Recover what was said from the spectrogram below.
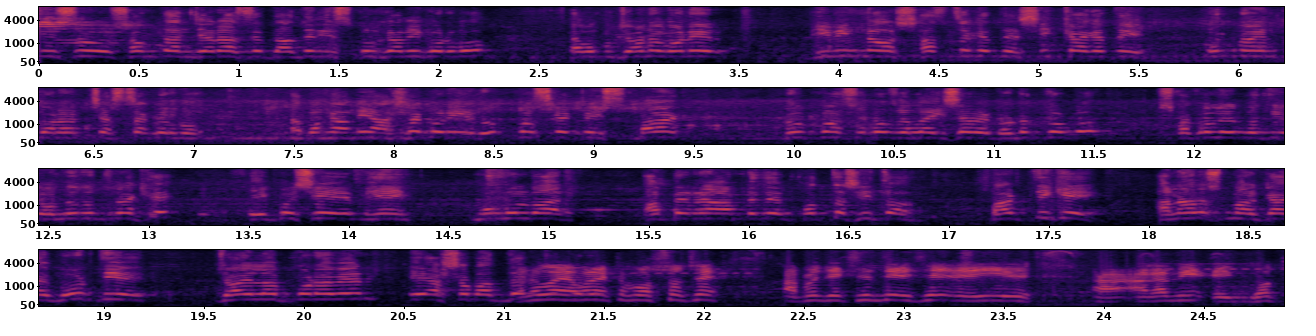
শিশু সন্তান যারা আছে, তাদের স্কুলগামী করব এবং জনগণের বিভিন্ন স্বাস্থ্যক্ষেত্রে, শিক্ষাক্ষেত্রে উন্নয়ন করার চেষ্টা করব। এবং আমি আশা করি রূপগঞ্জকে একটা স্মার্ট রূপগঞ্জ উপজেলা হিসাবে গঠন করব সকলের প্রতি অনুরোধ রাখে। একুশে মে মঙ্গলবার আপনারা আপনাদের প্রত্যাশিত প্রার্থীকে আনারস মার্কায় ভোট দিয়ে জয়লাভ করাবেন। এই আশাবাদ ভাই আমার একটা প্রশ্ন হচ্ছে আপনি দেখছেন যে এই আগামী গত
